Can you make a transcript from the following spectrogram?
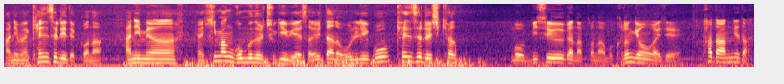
아니면 캔슬이 됐거나 아니면 희망 고문을 주기 위해서 일단은 올리고 캔슬을 시켜 뭐 미스가 났거나 뭐 그런 경우가 이제 파다합니다.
